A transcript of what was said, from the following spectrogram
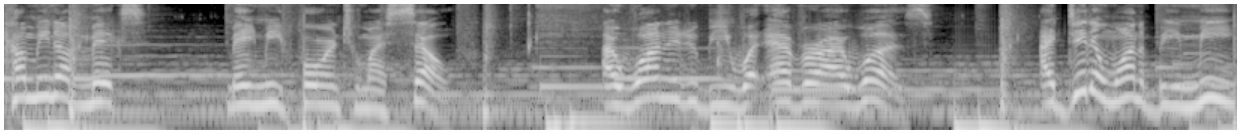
Coming up mix made me foreign to myself. I wanted to be whatever I was. I didn't want to be me.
